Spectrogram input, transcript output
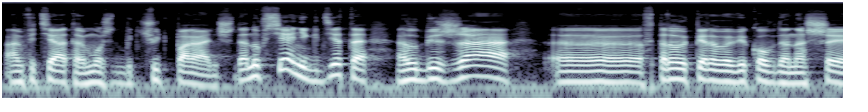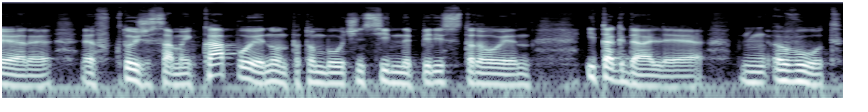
амфитеатр может быть чуть пораньше, да, но все они где-то рубежа э, второго-первого веков до нашей эры, э, в той же самой Капуе, но он потом был очень сильно перестроен и так далее. Вот.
